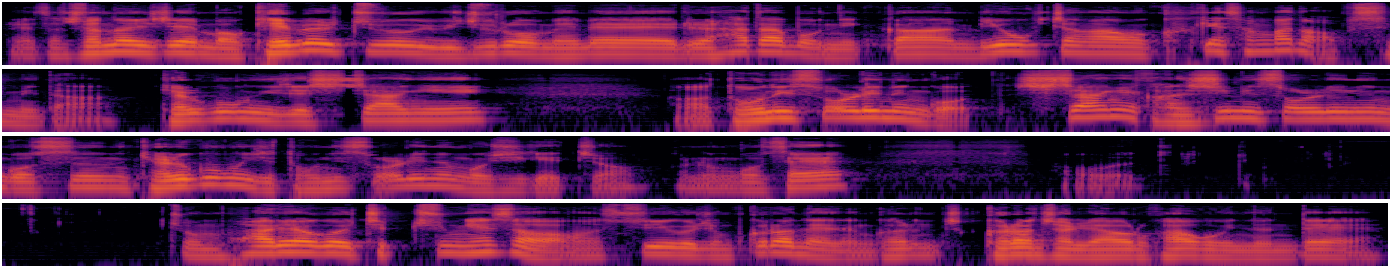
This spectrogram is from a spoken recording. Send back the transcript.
그래서 저는 이제 뭐 개별주 위주로 매매를 하다 보니까 미국 장하고 크게 상관은 없습니다. 결국은 이제 시장이 어, 돈이 쏠리는 곳, 시장에 관심이 쏠리는 곳은 결국은 이제 돈이 쏠리는 곳이겠죠. 그런 곳에 어, 좀 화력을 집중해서 수익을 좀 끌어내는 그런 그런 전략으로 가고 있는데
